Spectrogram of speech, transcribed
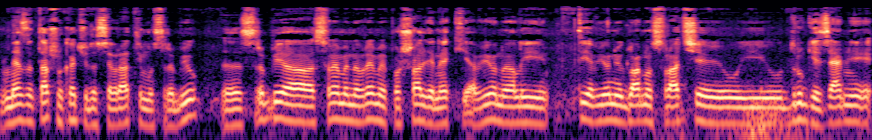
ne znam tačno kada ću da se vratim u Srbiju. E, Srbija s vremena na vreme pošalje neki avion, ali ti avioni uglavnom svraćaju i u druge zemlje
